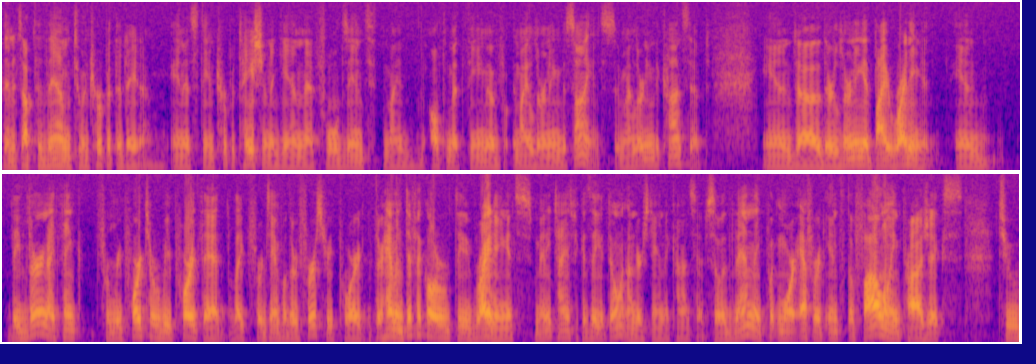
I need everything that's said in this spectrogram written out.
Then it's up to them to interpret the data. And it's the interpretation, again, that folds into my ultimate theme of, am I learning the science? Am I learning the concept? And uh, they're learning it by writing it. And they learn, I think, from report to report that, like for example, their first report, if they're having difficulty writing, it's many times because they don't understand the concept. So then they put more effort into the following projects to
